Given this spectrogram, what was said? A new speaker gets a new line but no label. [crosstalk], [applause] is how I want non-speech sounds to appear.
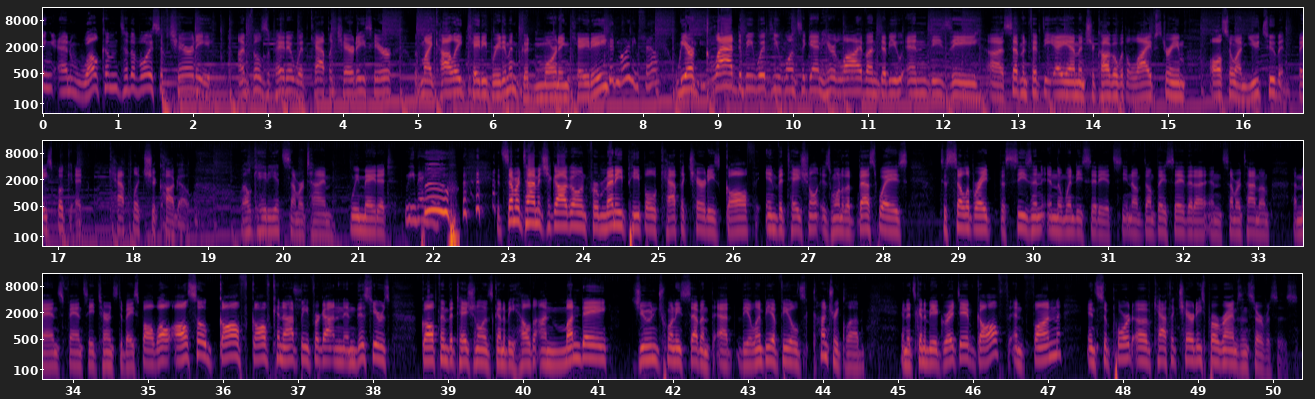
Morning and welcome to the Voice of Charity. I'm Phil Zapata with Catholic Charities here with my colleague Katie Breedeman. Good morning, Katie.
Good morning, Phil.
We are glad to be with you once again here live on WNDZ, uh, 7:50 a.m. in Chicago with a live stream, also on YouTube and Facebook at Catholic Chicago. Well, Katie, it's summertime. We made it.
We made
Woo!
it. [laughs]
it's summertime in Chicago, and for many people, Catholic Charities Golf Invitational is one of the best ways to celebrate the season in the Windy City. It's, you know, don't they say that uh, in summertime um, a man's fancy turns to baseball? Well, also golf. Golf cannot be forgotten. And this year's Golf Invitational is going to be held on Monday, June 27th at the Olympia Fields Country Club. And it's going to be a great day of golf and fun in support of Catholic Charities programs and services.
